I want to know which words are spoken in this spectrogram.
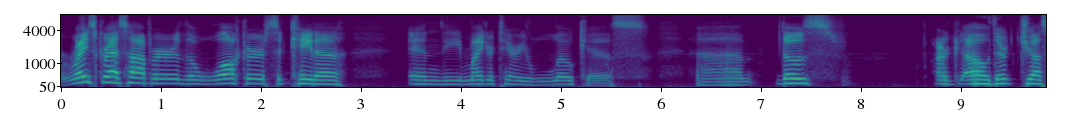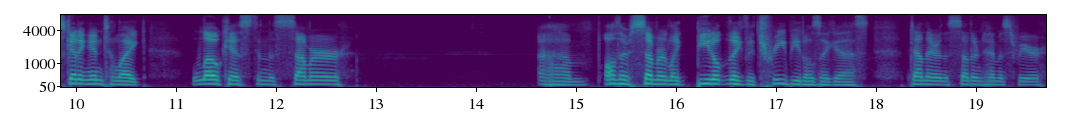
rice grasshopper, the walker cicada, and the migratory locust. Um, those are oh, they're just getting into like locust in the summer. Um, all those summer like beetle, like the tree beetles, I guess, down there in the southern hemisphere,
